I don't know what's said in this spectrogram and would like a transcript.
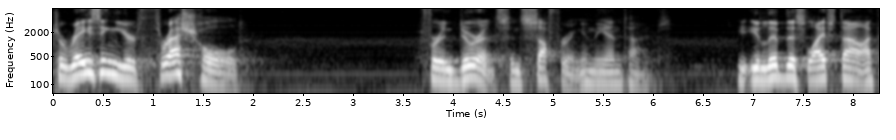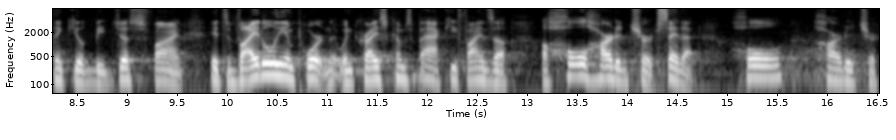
to raising your threshold for endurance and suffering in the end times. You, you live this lifestyle, I think you'll be just fine. It's vitally important that when Christ comes back, he finds a, a wholehearted church. Say that wholehearted church.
